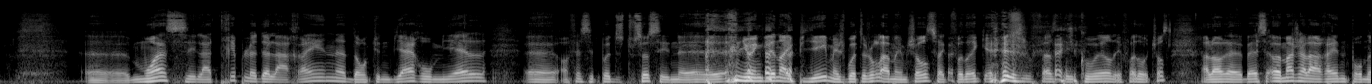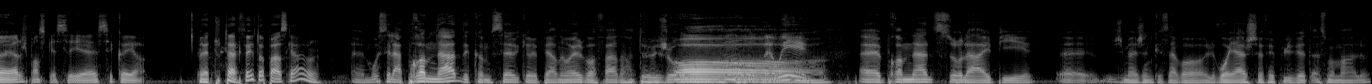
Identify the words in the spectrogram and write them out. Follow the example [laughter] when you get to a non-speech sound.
Euh, moi, c'est la triple de la reine, donc une bière au miel. Euh, en fait, c'est pas du tout ça, c'est une euh, [laughs] New England IPA, mais je bois toujours la même chose, fait qu'il faudrait que [laughs] je vous fasse découvrir des fois d'autres choses. Alors, euh, ben, c'est hommage à la reine pour Noël, je pense que c'est euh, c'est cohérent. Ben, tout à fait. Toi, Pascal? Euh, moi, c'est la promenade, comme celle que le Père Noël va faire dans deux jours. Oh, ben oui. Euh, promenade sur la IPA. Euh, J'imagine que ça va. Le voyage se fait plus vite à ce moment-là.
